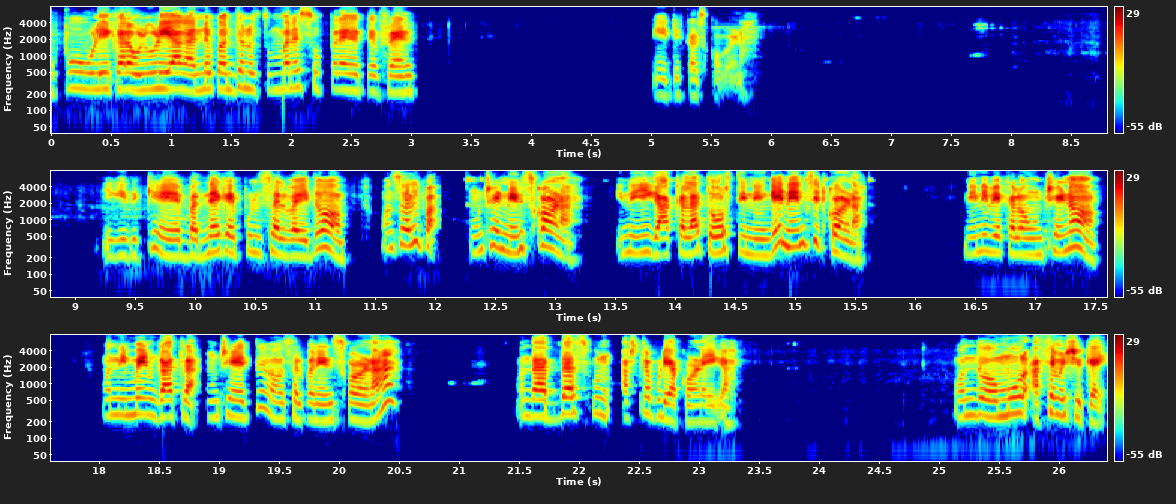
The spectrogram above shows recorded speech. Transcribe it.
ಉಪ್ಪು, ಹುಳಿ, ಖಾರ, ಹುಳಿ, ಹುಳಿಯಾಗಿ ಅನ್ನಕ್ಕಂತೂ ತುಂಬಾ ಸೂಪರಾಗಿರುತ್ತೆ ಫ್ರೆಂಡ್ ನೀಟಾಗಿ ಕಳ್ಸ್ಕೊಬೋಣ ಈಗ ಇದಕ್ಕೆ ಬದನೆಕಾಯಿ ಪುಲ್ಸಲ್ವ ಇದು? ಒಂದು ಸ್ವಲ್ಪ ಹುಣ್ಸೆಹಣ್ಣು ನೆನೆಸ್ಕೋಣ ಇನ್ನು ಈಗ ಹಾಕಲ್ಲ, ತೋರಿಸ್ತೀನಿ ನಿಮಗೆ ನೆನೆಸಿಟ್ಕೊಳ್ಳೋಣ ನೆನಿಬೇಕಲ್ಲ ಹುಣ್ಸೆಹಣ್ಣು? ಒಂದು ನಿಂಬೆಹಣ್ಣು ಗಾತ್ರ, ಹುಣ್ಸೆ ಎತ್ತು ಸ್ವಲ್ಪ ನೆನೆಸ್ಕೊಳ್ಳೋಣ ಒಂದು ಅರ್ಧ ಸ್ಪೂನ್ ಅರ್ಶಿನ ಪುಡಿ ಹಾಕೋಣ ಈಗ. ಒಂದು ಮೂರು ಹಸಿಮೆಣ್ಸಿನ್ಕಾಯಿ.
